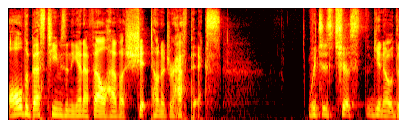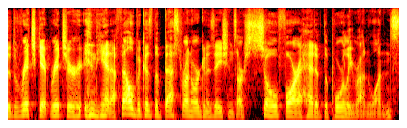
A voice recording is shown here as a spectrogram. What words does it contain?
all the best teams in the NFL have a shit ton of draft picks. Which is just, you know, the, the rich get richer in the NFL because the best run organizations are so far ahead of the poorly run ones.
